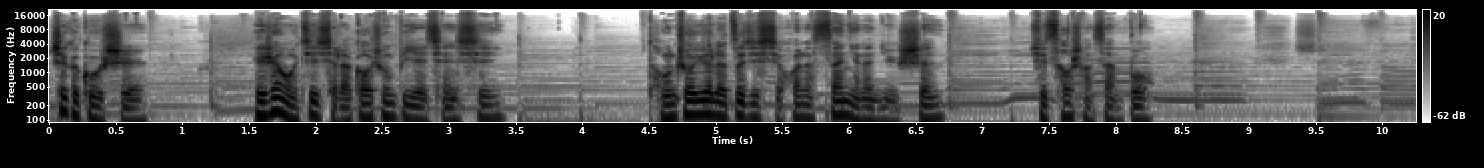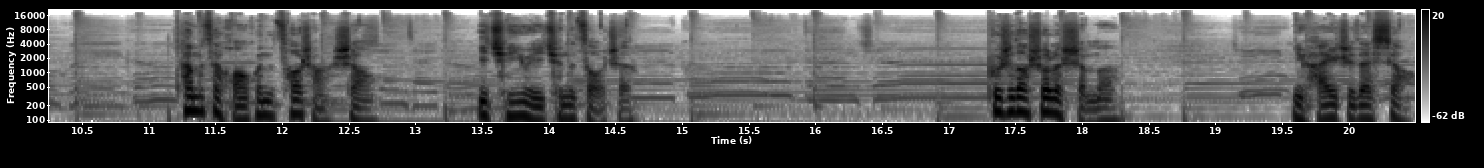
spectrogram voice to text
这个故事也让我记起了高中毕业前夕，同桌约了自己喜欢了三年的女生去操场散步。他们在黄昏的操场上一圈又一圈的走着，不知道说了什么，女孩一直在笑。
